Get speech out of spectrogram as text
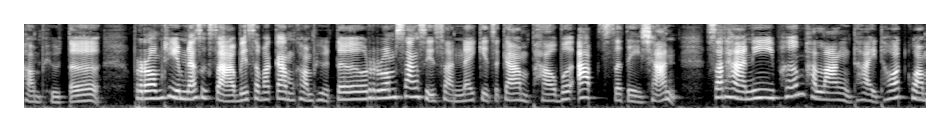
คอมพิวเตอร์ พร้อมทีมนักศึกษาวิศวกรรมคอมพิวเตอร์ ร่วมสร้างสีสันในกิจกรรม Power Up Station สถานีเพิ่มพลังถ่ายทอดความ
